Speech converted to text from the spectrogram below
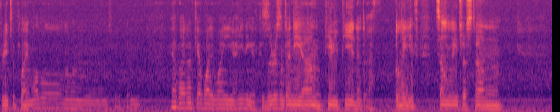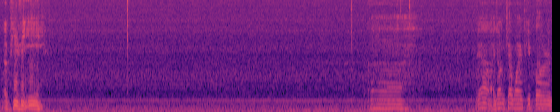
free to play model? No Yeah, but I don't get why why you're hating it because there isn't any um, PvP in it. I believe it's only just um, a PVE. yeah, I don't get why people are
